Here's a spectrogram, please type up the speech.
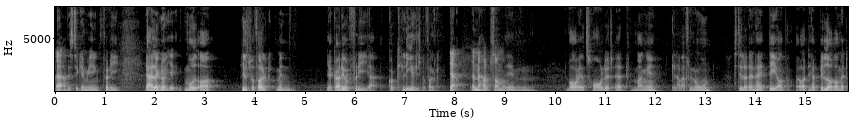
Ja. hvis det giver mening. Fordi jeg har heller ikke noget mod at hilse på folk, men jeg gør det jo, fordi jeg godt kan lide at hilse på folk. ja, jeg har det på samme måde. Øhm, hvor jeg tror lidt, at mange, eller i hvert fald nogen, stiller den her idé op, og det her billede op om, at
